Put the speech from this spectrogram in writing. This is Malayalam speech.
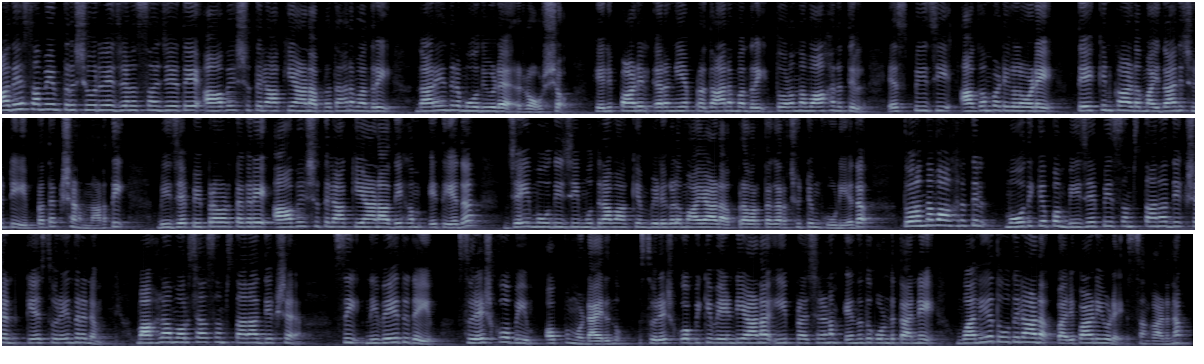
അതേസമയം തൃശൂരിലെ ജനസഞ്ചയത്തെ ആവേശത്തിലാക്കിയാണ് പ്രധാനമന്ത്രി നരേന്ദ്രമോദിയുടെ റോഡ് ഷോ ഹെലിപ്പാഡിൽ ഇറങ്ങിയ പ്രധാനമന്ത്രി തുറന്ന വാഹനത്തിൽ എസ് പി ജി അകമ്പടികളോടെ തേക്കിൻകാട് മൈതാനി ചുറ്റി പ്രദക്ഷിണം നടത്തി. ബി ജെ പി പ്രവർത്തകരെ ആവേശത്തിലാക്കിയാണ് അദ്ദേഹം എത്തിയത്. ജയ് മോദിജി മുദ്രാവാക്യം വിളികളുമായാണ് പ്രവർത്തകർ ചുറ്റും കൂടിയത്. തുറന്ന വാഹനത്തിൽ മോദിക്കൊപ്പം ബി ജെ പി സംസ്ഥാന അധ്യക്ഷൻ കെ സുരേന്ദ്രനും മഹിളാ മോർച്ച സംസ്ഥാന അധ്യക്ഷൻ സി നിവേദിതയും സുരേഷ് ഗോപിയും ഒപ്പമുണ്ടായിരുന്നു. സുരേഷ് ഗോപിക്ക് വേണ്ടിയാണ് ഈ പ്രചരണം എന്നതുകൊണ്ട് തന്നെ വലിയ തോതിലാണ് പരിപാടിയുടെ സംഘാടനം.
